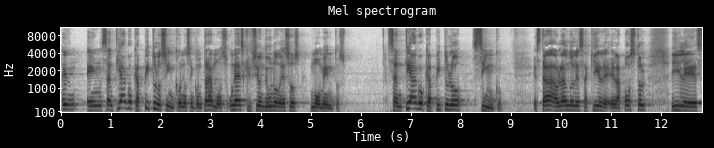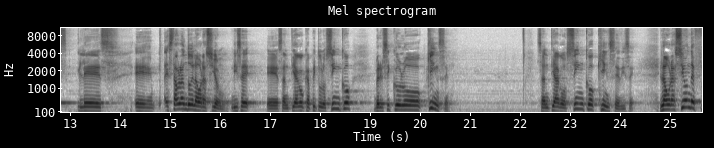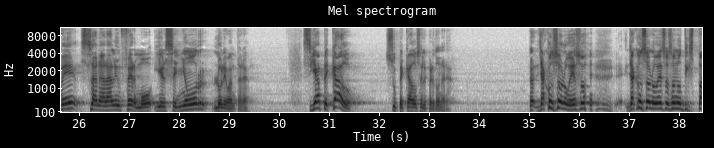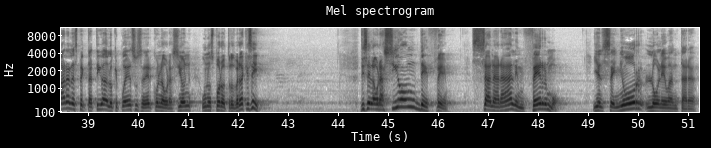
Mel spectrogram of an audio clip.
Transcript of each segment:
En, Santiago capítulo 5 nos encontramos una descripción de uno de esos momentos. Santiago capítulo 5. Está hablándoles aquí el, el apóstol y les, les eh, está hablando de la oración. Dice eh, Santiago capítulo 5, versículo 15. Santiago 5, 15 dice, la oración de fe sanará al enfermo y el Señor lo levantará. Si ha pecado, su pecado se le perdonará. Ya con solo eso, ya con solo eso, eso nos dispara la expectativa de lo que puede suceder con la oración unos por otros, ¿verdad que sí? Dice, la oración de fe sanará al enfermo y el Señor lo levantará.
